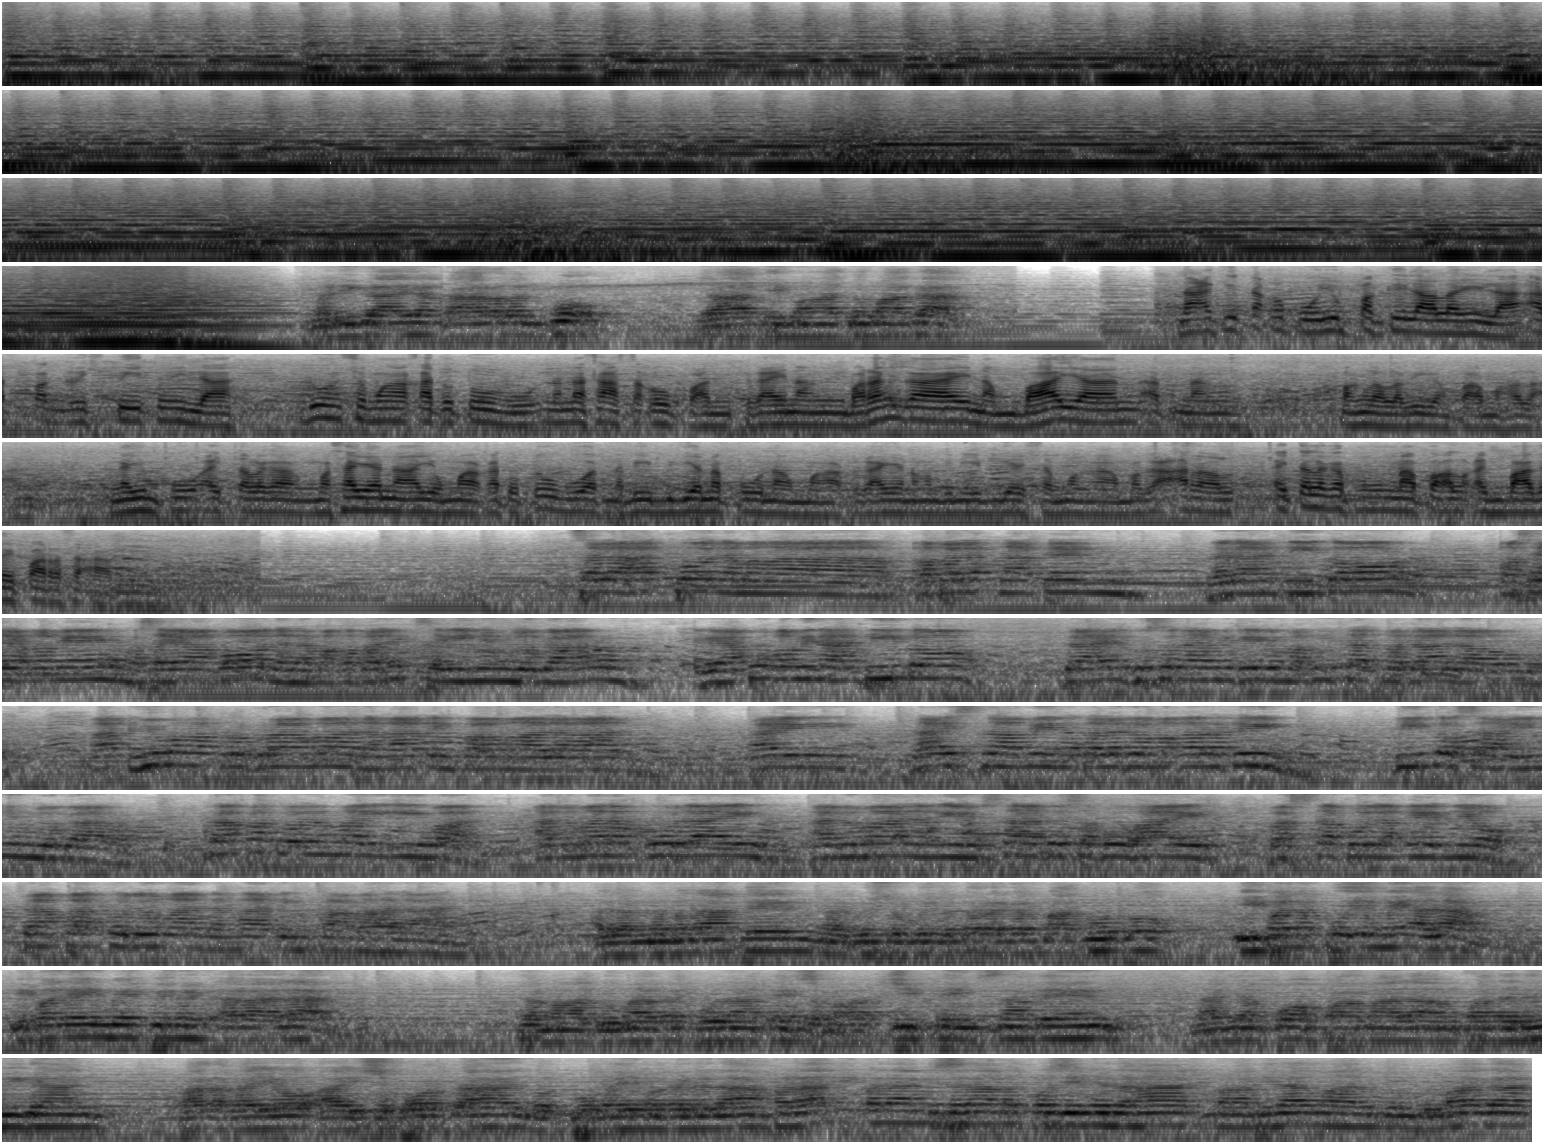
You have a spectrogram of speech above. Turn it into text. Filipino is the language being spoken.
Maligayang kaarawan po sa ating mga dumagat. Nakikita ko po yung pagkilala nila at pagrespeto nila doon sa mga katutubo na nasasakupan gaya ng barangay, ng bayan at ng panglalawigang pamahalaan. Ngayon po ay talagang masaya na yung mga katutubo at nabibigyan na po ng mga kagaya ng binibigay sa mga mag-aaral ay talaga po napakalaking bagay para sa amin. sa lahat po ng mga kabalat natin na nandito. Masaya kami, masaya ako na makabalik sa inyong lugar. Kaya po kami nandito dahil gusto namin kayo makita at madalaw. At yung mga programa ng ating pamahalaan ay nais namin na talaga makarating dito sa inyong lugar. Dapat walang maiiwan. Ano man ang kulay, ano man ang iyong estado sa buhay, basta pulakin nyo, dapat tulungan ng ating pamahalaan. Alam naman natin na gusto-gusto talagang matuto. Iba na po yung may alam. Iba na yung may pinag-aralan. Sa mga dumagat po natin, sa mga chieftains natin, nandiyan po ang pamahalaang panalawigan para kayo ay suportahan. Huwag po kayo mag-alala. Maraming maraming salamat po sa inyo lahat, mga minamahal kong dumagat.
